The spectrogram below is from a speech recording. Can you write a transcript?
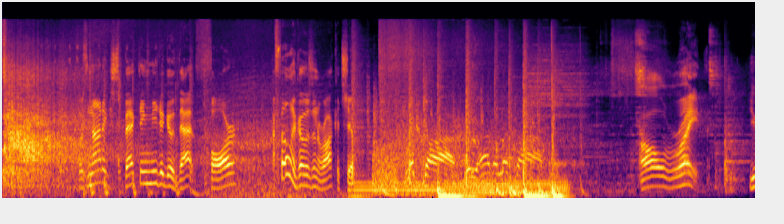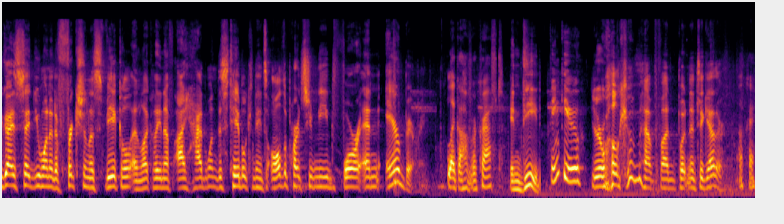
I was not expecting me to go that far. I felt like I was in a rocket ship. Liftoff. We have a liftoff. All right. You guys said you wanted a frictionless vehicle, and luckily enough, I had one. This table contains all the parts you need for an air bearing. Like a hovercraft. Indeed. Thank you. You're welcome. Have fun putting it together. Okay.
